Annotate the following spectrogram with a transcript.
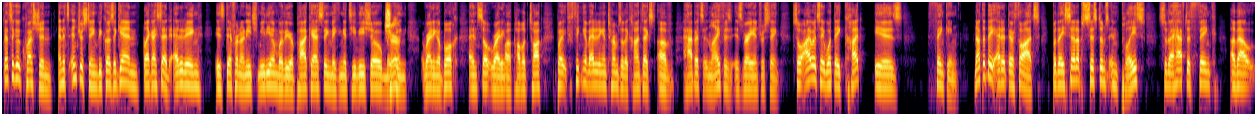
that's a good question. And it's interesting because, again, like I said, editing is different on each medium, whether you're podcasting, making a TV show, Sure. making, writing a book, and so writing a public talk. But thinking of editing in terms of the context of habits in life is, is very interesting. So I would say what they cut is thinking. Not that they edit their thoughts, but they set up systems in place so they have to think about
